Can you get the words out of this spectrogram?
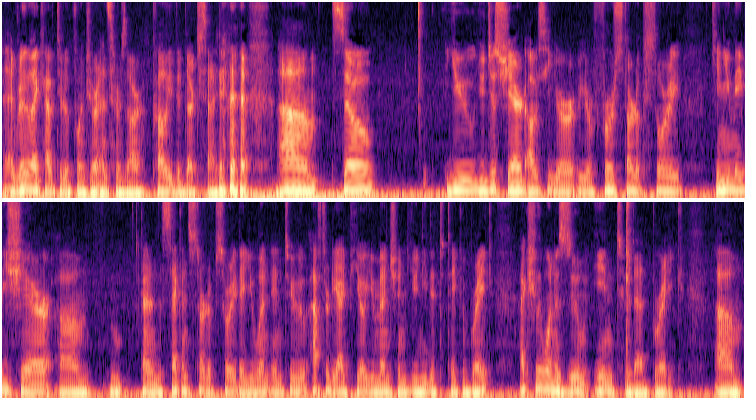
I really like how to the point your answers are. Probably the Dutch side. um, so you you just shared obviously your your first startup story. Can you maybe share um, kind of the second startup story that you went into after the IPO, you mentioned you needed to take a break. I actually want to zoom into that break. Um,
